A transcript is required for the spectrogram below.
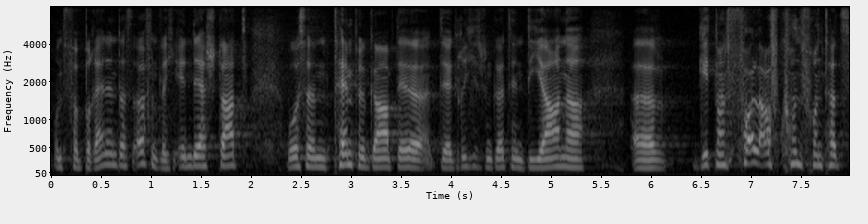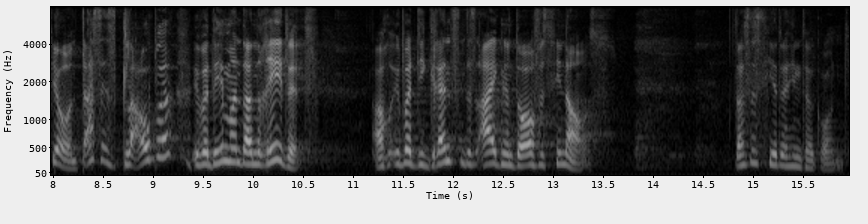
und verbrennen das öffentlich. In der Stadt, wo es einen Tempel gab, der, der griechischen Göttin Diana, äh, geht man voll auf Konfrontation. Das ist Glaube, über den man dann redet, auch über die Grenzen des eigenen Dorfes hinaus. Das ist hier der Hintergrund.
